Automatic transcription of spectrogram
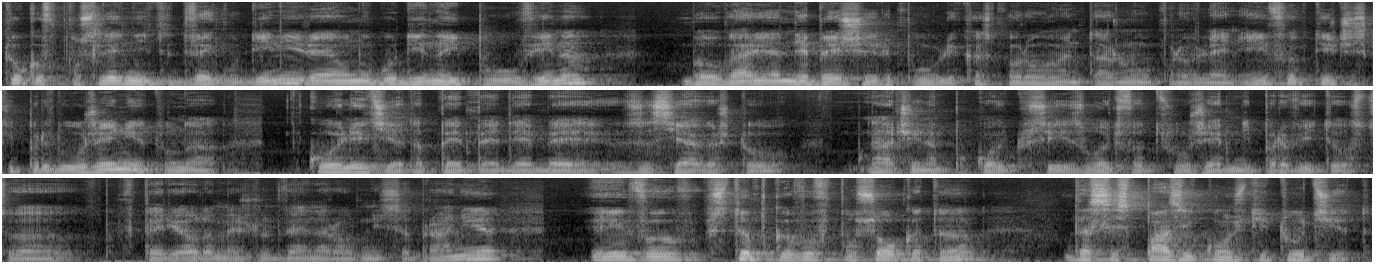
Тук в последните две години, реално година и половина, България не беше република с парламентарно управление. И фактически предложението на коалицията ППДБ, засягащо начина по който се излъчват служебни правителства в периода между две народни събрания, е в стъпка в посоката да се спази Конституцията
